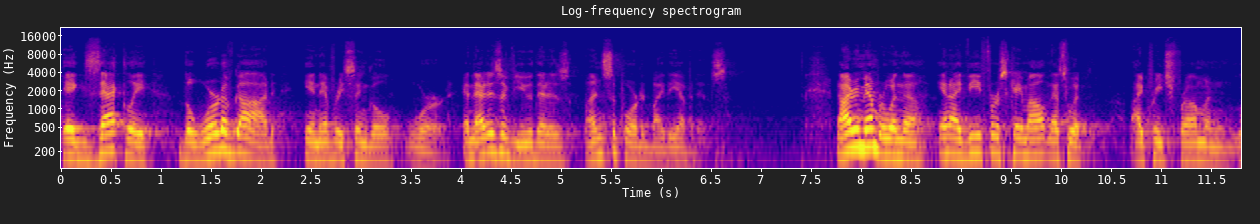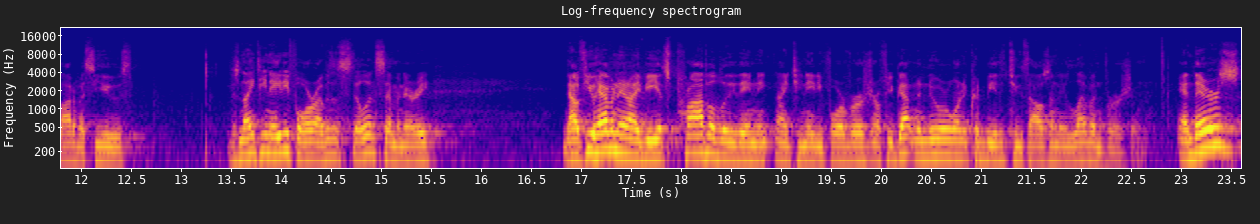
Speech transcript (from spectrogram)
exactly the Word of God in every single word. And that is a view that is unsupported by the evidence. Now, I remember when the NIV first came out, and that's what I preach from and a lot of us use. It was 1984. I was still in seminary. Now, if you have an NIV, it's probably the 1984 version, or if you've gotten a newer one, it could be the 2011 version. And there's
